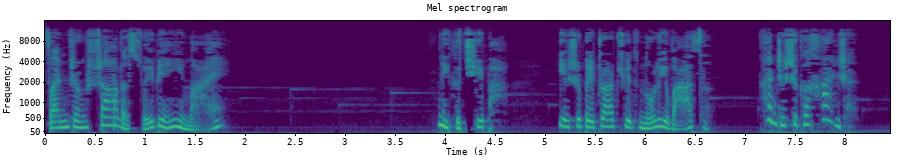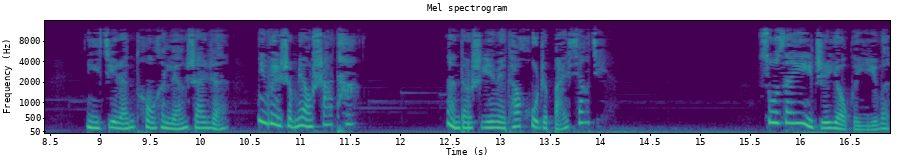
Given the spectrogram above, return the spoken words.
反正杀了随便一埋。那个去吧，也是被抓去的奴隶娃子，看着是个汉人。你既然痛恨梁山人，你为什么要杀他？难道是因为他护着白小姐？苏三一直有个疑问，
